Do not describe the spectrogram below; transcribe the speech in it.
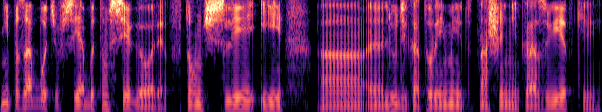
не позаботившись, и об этом все говорят, в том числе и а, люди, которые имеют отношение к разведке,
